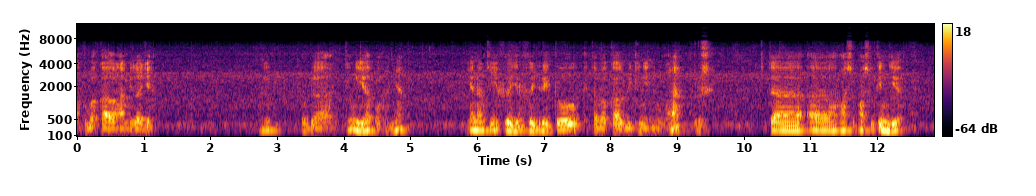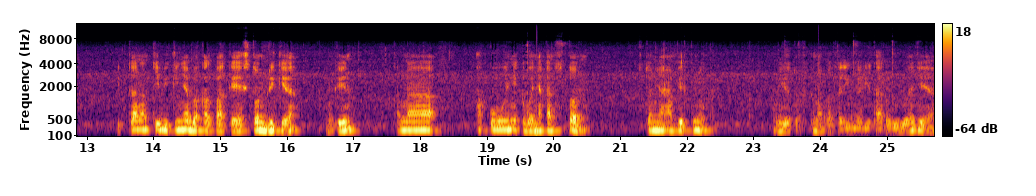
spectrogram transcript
aku bakal ngambil aja. Ini udah tinggi ya pohonnya. Ya nanti villager-villager itu kita bakal bikinin rumah. Terus kita uh, masuk-masukin dia. Kita nanti bikinnya bakal pakai stone brick ya mungkin. Karena aku ini kebanyakan stone stone nya hampir penuh. Oh iya terus kenapa tadi nggak ditaruh dulu aja ya?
